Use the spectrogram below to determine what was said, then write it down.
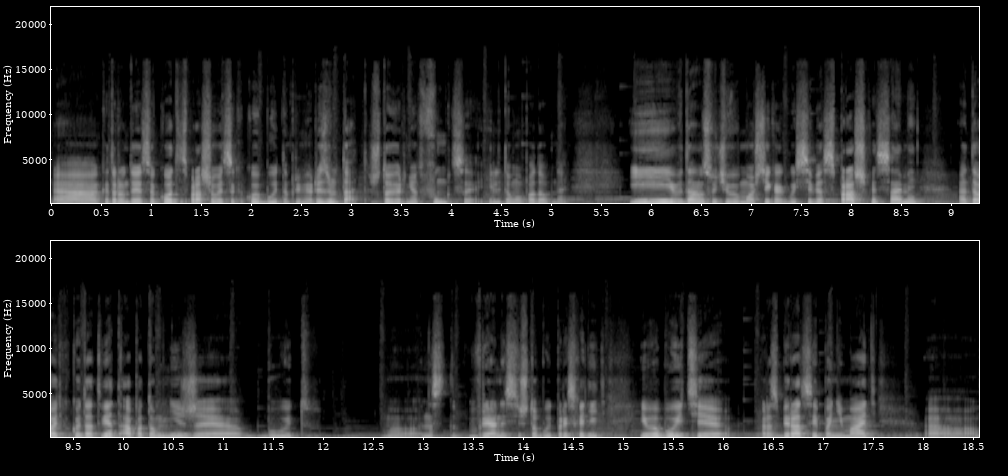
э, которым дается код и спрашивается, какой будет, например, результат, что вернет функция или тому подобное. И в данном случае вы можете как бы себя спрашивать сами, давать какой-то ответ, а потом ниже будет э, в реальности, что будет происходить, и вы будете разбираться и понимать, э,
